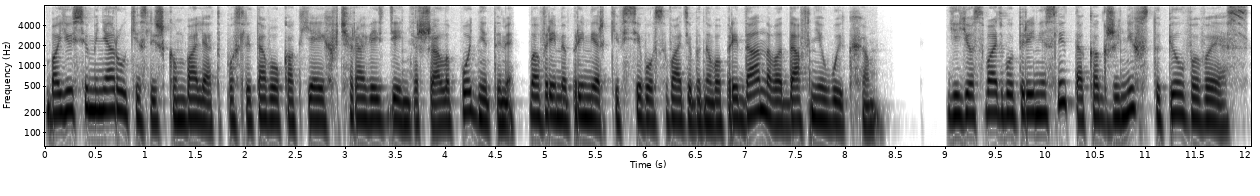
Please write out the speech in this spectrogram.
Боюсь, у меня руки слишком болят после того, как я их вчера весь день держала поднятыми во время примерки всего свадебного приданого Дафни Уикхэм. Ее свадьбу перенесли, так как жених вступил в ВВС.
